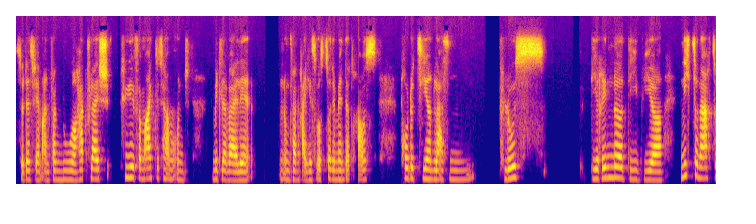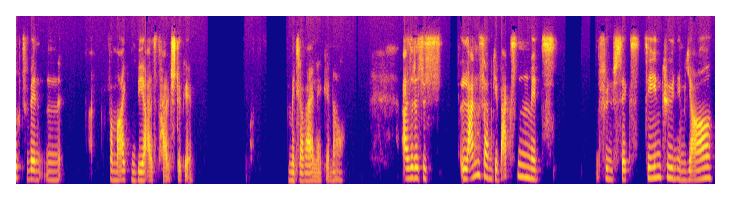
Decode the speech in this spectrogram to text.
so dass wir am Anfang nur Hackfleischkühe vermarktet haben und mittlerweile ein umfangreiches Wurstsortiment daraus produzieren lassen, plus die Rinder, die wir nicht zur Nachzucht verwenden, vermarkten wir als Teilstücke. Mittlerweile, genau. Also das ist langsam gewachsen mit fünf, sechs, zehn Kühen im Jahr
